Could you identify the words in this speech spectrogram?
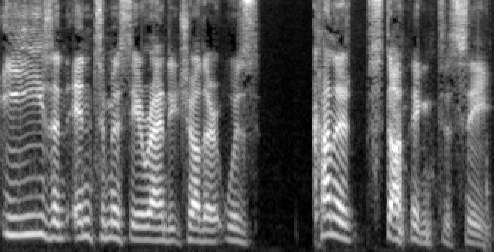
ease and intimacy around each other was kind of stunning to see.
